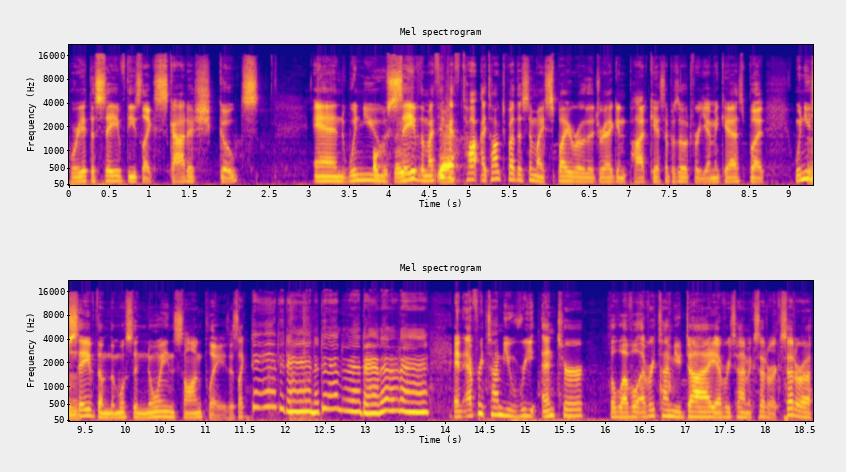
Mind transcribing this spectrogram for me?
where you have to save these like Scottish goats. And when you Obviously, save them, I think yeah. I've ta- I talked about this in my Spyro the Dragon podcast episode for Yemmycast, but when you mm. save them, the most annoying song plays. It's like and every time you re-enter the level, every time you die, every time etc. etc.,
